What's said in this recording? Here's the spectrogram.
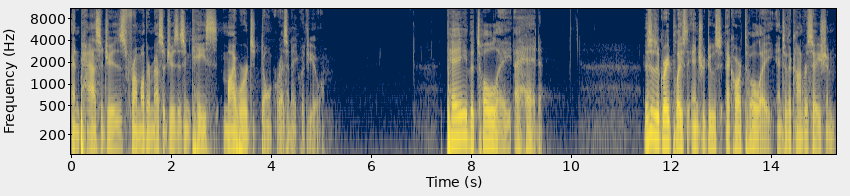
and passages from other messages is in case my words don't resonate with you. Pay the toll ahead. This is a great place to introduce Eckhart Tolle into the conversation.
